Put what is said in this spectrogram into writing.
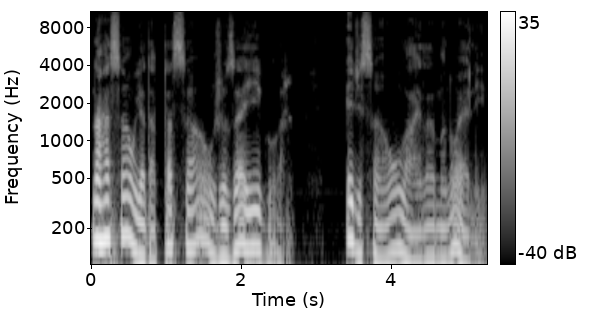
Narração e adaptação: José Igor. Edição: Laila Manuelle.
